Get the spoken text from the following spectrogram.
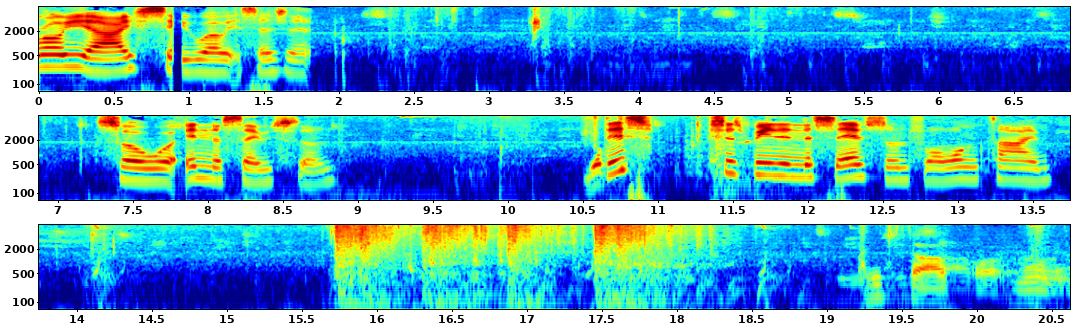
Oh yeah, I see where it says it. So we're in the safe zone. Yep. This has been in the safe zone for a long time. You stop or move.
